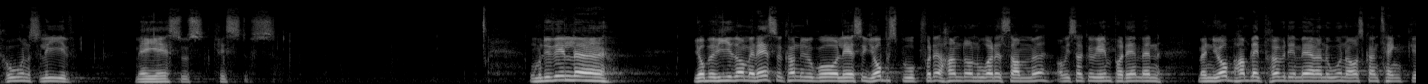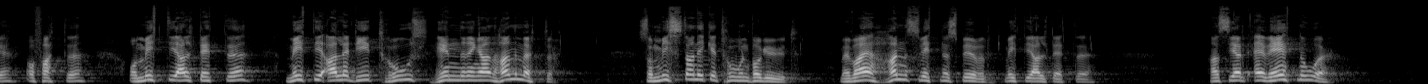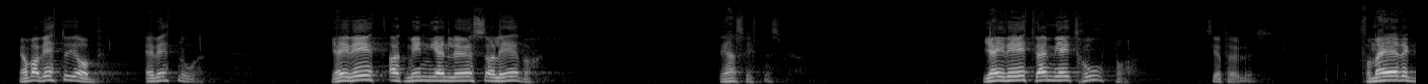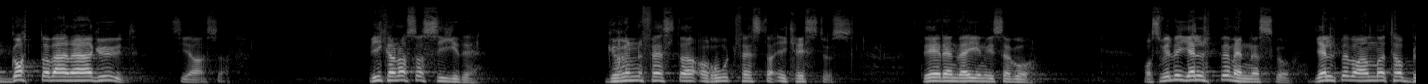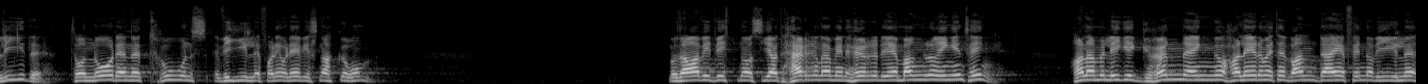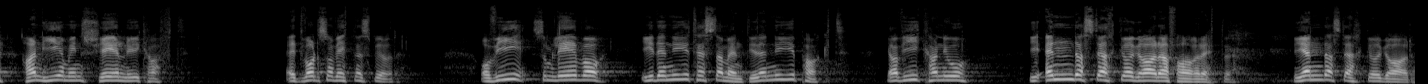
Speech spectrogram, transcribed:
Troens liv med Jesus Kristus. Om du vil eh, jobbe videre med det, så kan du jo gå og lese Jobbs bok, for det handler om noe av det samme. og vi skal ikke gå inn på det, Men, men Jobb han ble prøvd i mer enn noen av oss kan tenke og fatte. Og midt i alt dette, midt i alle de troshindringene han møtte, så mista han ikke troen på Gud. Men hva er hans vitnesbyrd midt i alt dette? Han sier at 'jeg vet noe'. Ja, hva vet du, Jobb? Jeg vet noe. Jeg vet at min gjenløser lever. Det er hans vitnesbyrd. Jeg vet hvem jeg tror på, sier Paulus. For meg er det godt å være nær Gud, sier Asaf. Vi kan også si det. Grunnfesta og rotfesta i Kristus. Det er den veien vi skal gå. Og så vil vi hjelpe mennesker, hjelpe hverandre til å bli det, til å nå denne troens hvile, for det er jo det vi snakker om. Når David vitner og sier at 'Herren er min hyrde, jeg mangler ingenting'. Han har meg ligge i grønne enger, han leder meg til vann der jeg finner hvile. Han gir min sjel ny kraft. Et voldsomt vitnesbyrd. Og vi som lever i Det nye testamentet, i den nye pakt, ja, vi kan jo i enda sterkere grad erfare dette. I enda sterkere grad.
